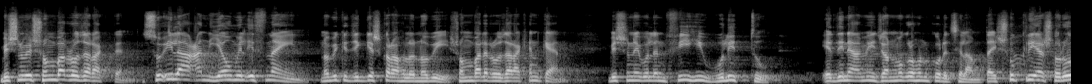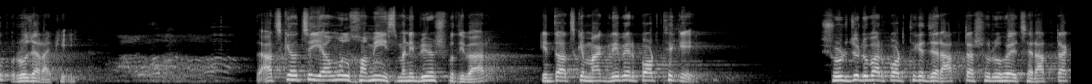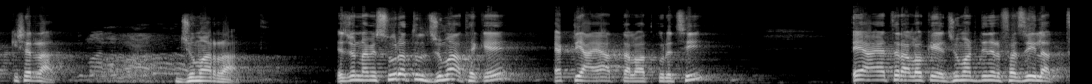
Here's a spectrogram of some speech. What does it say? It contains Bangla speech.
বিষ্ণবী সোমবার রোজা রাখতেন। সুইলা আন ইয়াউমিল ইসনাইন। নবীকে জিজ্ঞেস করা হলো, নবী, সোমবারে রোজা রাখেন কেন? বিষ্ণু বলেন ফি হি উলিত্তু। এদিনে আমি জন্মগ্রহণ করেছিলাম, তাই সুক্রিয়া স্বরূপ রোজা রাখি। আজকে হচ্ছে ইয়ামুল খমিস মানে বৃহস্পতিবার। কিন্তু আজকে মাগরিবের পর থেকে, সূর্য ডোবার পর থেকে যে রাতটা শুরু হয়েছে, রাতটা কিসের রাত? জুমার রাত। এজন্য আমি সুরাতুল জুমা থেকে একটি আয়াত তালাওয়াত করেছি। এই আয়াতের আলোকে জুমার দিনের ফজিলাত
